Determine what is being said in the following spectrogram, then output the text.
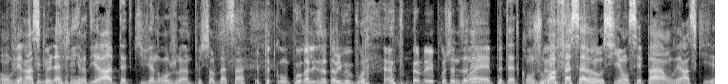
on verra ce que l'avenir dira. Peut-être qu'ils viendront jouer un peu sur le bassin. Et peut-être qu'on pourra les interviewer pour, la- pour les prochaines années. Ouais, peut-être qu'on jouera face à eux aussi. On sait pas. On verra ce qui,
